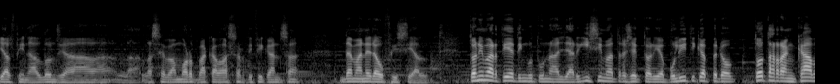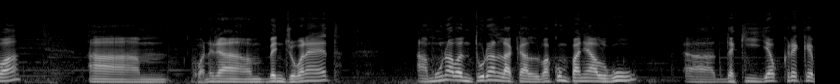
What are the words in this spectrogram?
i al final doncs, ja la, la seva mort va acabar certificant-se de manera oficial. Toni Martí ha tingut una llarguíssima trajectòria política, però tot arrencava, eh, quan era ben jovenet, amb una aventura en la que el va acompanyar algú eh, d'aquí jo crec que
